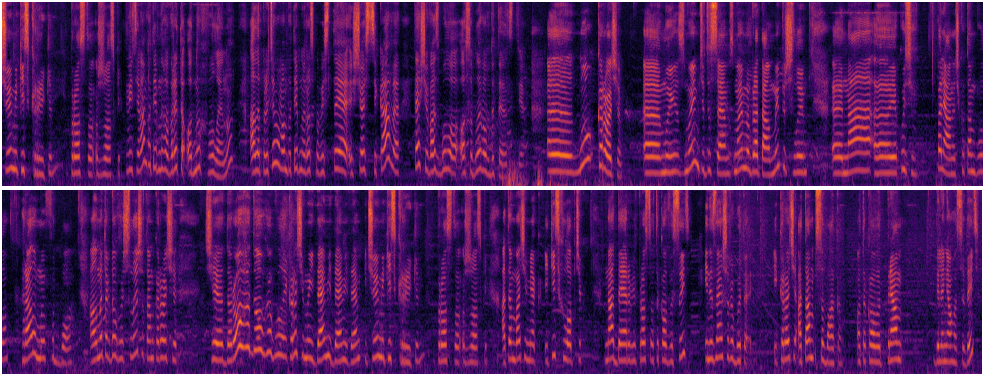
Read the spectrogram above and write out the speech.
чуємо якісь крики. Просто жорсткі. Дивіться, вам потрібно говорити одну хвилину, але при цьому вам потрібно розповісти щось цікаве, те, що у вас було особливо в дитинстві. Е, ну, коротше, е, ми з моїм дідусем, з моїми братами, ми пішли е, на е, якусь поляночку там було. Грали ми в футбол. Але ми так довго йшли, що там, коротше, ще дорога довга була. І коротше, ми йдемо, йдемо, йдемо і чуємо якісь крики. Просто жорсткі. А там бачимо, як якийсь хлопчик на дереві просто отако висить і не знає, що робити. І коротше, а там собака. Отако от прям біля нього сидить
